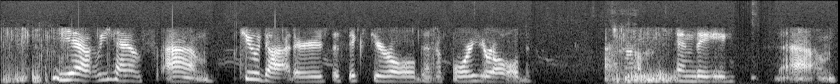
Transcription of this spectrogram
Yeah, we have um, two daughters, a six-year-old and a four-year-old, um, and they um,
